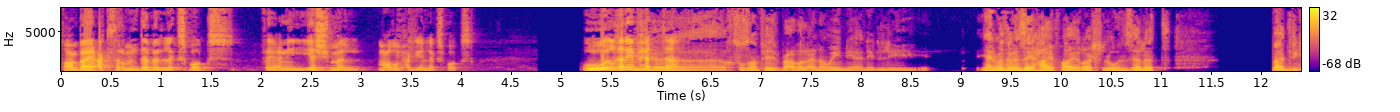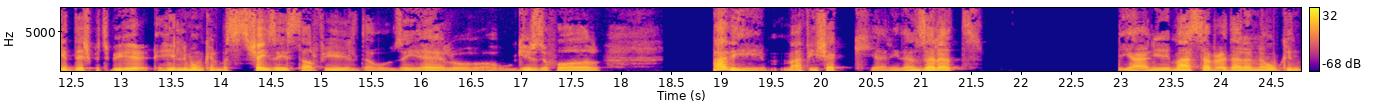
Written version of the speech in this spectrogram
طبعا بايع أكثر من double الاكس بوكس فيعني يشمل معظم حقين الاكس بوكس والغريب حتى خصوصا في بعض العناوين يعني اللي يعني مثلا زي Hi-Fi Rush لو نزلت ما أدري قديش بتبيع هي اللي ممكن بس شيء زي Starfield أو زي Halo أو Gears of هذه ما في شك يعني إذا نزلت يعني ما استبعد أنا إنه ممكن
